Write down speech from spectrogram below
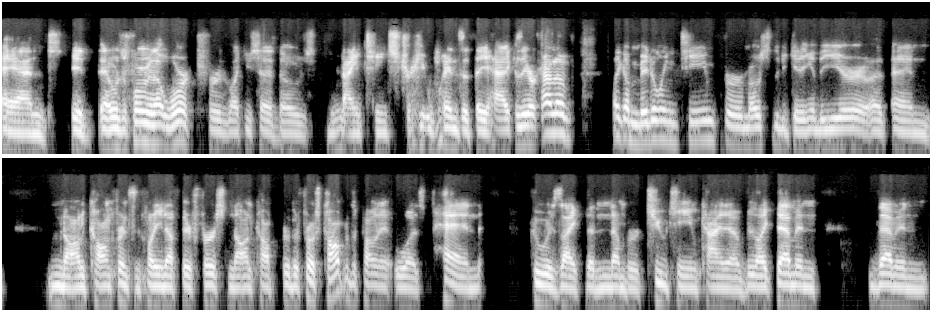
And it, it was a formula that worked for, like you said, those 19 straight wins that they had because they were kind of like a middling team for most of the beginning of the year uh, and non-conference. And funny enough, their first non-comp or their first conference opponent was Penn, who was like the number two team, kind of like them and them and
